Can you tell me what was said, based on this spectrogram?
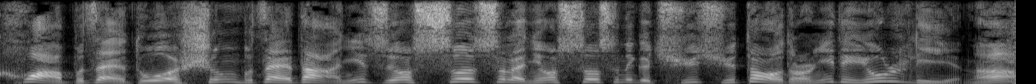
话不在多，声不在大，你只要说出来，你要说出那个渠渠道道，你得有理呢。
